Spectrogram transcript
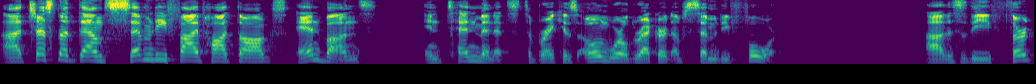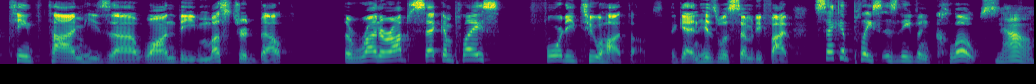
Uh, Chestnut down 75 hot dogs and buns in 10 minutes to break his own world record of 74. Uh, this is the 13th time he's uh, won the mustard belt. The runner up, second place, 42 hot dogs. Again, his was 75. Second place isn't even close. No.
